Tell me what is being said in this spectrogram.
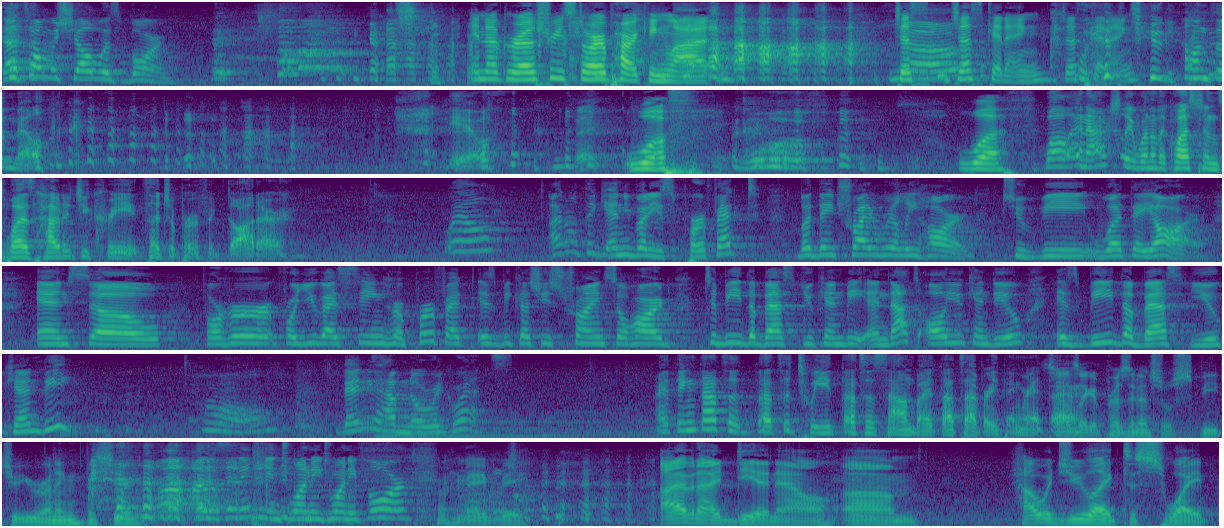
That's how Michelle was born. In a grocery store parking lot. Just, No. just kidding. Just kidding. Two gallons of milk. Ew. Woof. Woof. Woof. Well, and actually, one of the questions was, how did you create such a perfect daughter? Well, I don't think anybody is perfect, but they try really hard to be what they are. And so for her, for you guys seeing her perfect is because she's trying so hard to be the best you can be. And that's all you can do is be the best you can be. Then you have no regrets. I think that's a that's a tweet. That's a soundbite. That's everything right there. Sounds like a presidential speech. Are you running this year? Uh, I was thinking 2024. Maybe. I have an idea now. Um, how would you like to swipe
